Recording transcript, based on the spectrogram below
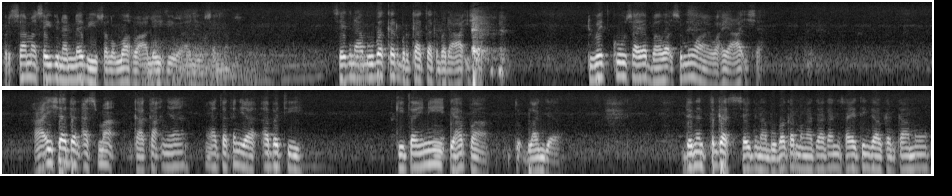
bersama Sayyidina Nabi sallallahu alaihi wasallam. Sayyidina Abu Bakar berkata kepada Aisyah, "Duitku saya bawa semua wahai Aisyah." Aisyah dan Asma kakaknya mengatakan ya abadi kita ini ya apa untuk belanja? Dengan tegas Sayyidina Abu Bakar mengatakan saya tinggalkan kamu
